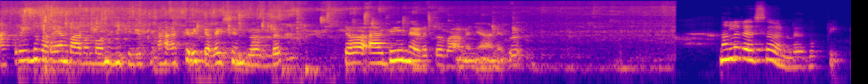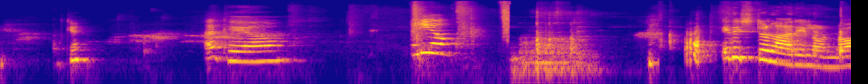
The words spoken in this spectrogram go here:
ആക്രി എന്ന് പറയാൻ പാടം തോന്നിയിട്ട് ആക്രി കളക്ഷൻസ് ഉണ്ട്. ജോ അതിൽ നിന്ന് എടുത്തതാണ് ഞാനിത്. നല്ല രസമുണ്ട് കുപ്പി. ഓക്കെ. ഓക്കെയാ ഇത് ഇഷ്ടമുള്ള ആരെങ്കിലും ഉണ്ടോ?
